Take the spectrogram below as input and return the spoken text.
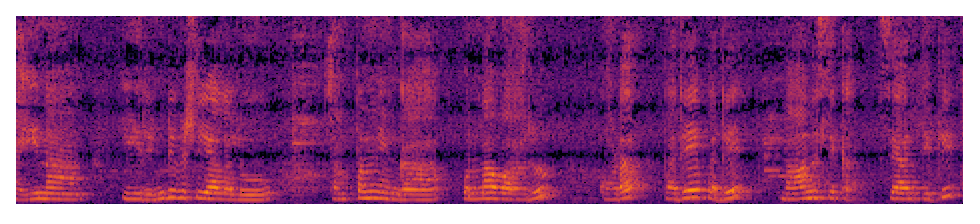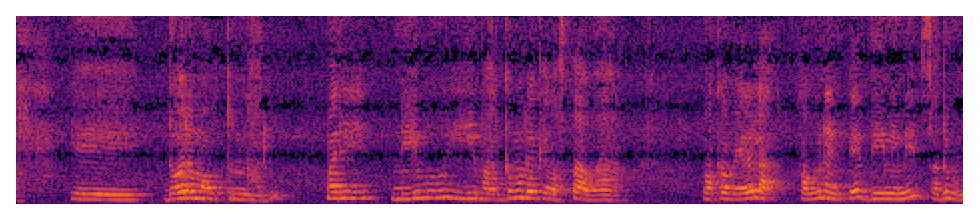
అయినా ఈ రెండు విషయాలలో సంపన్నంగా ఉన్నవారు కూడా పదే పదే మానసిక శాంతికి దూరం అవుతున్నారు మరి నీవు ఈ మార్గంలోకి వస్తావా? ఒకవేళ అవునంటే దీనిని చదువు.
